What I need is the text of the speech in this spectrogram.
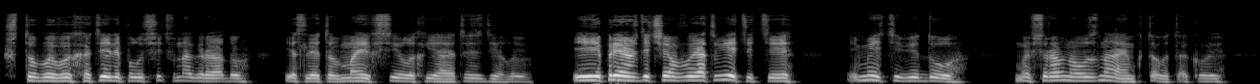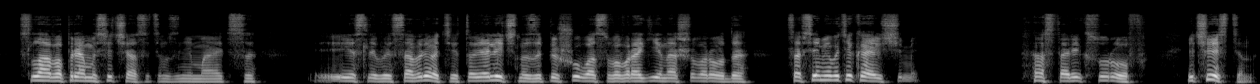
чтобы вы хотели получить в награду. Если это в моих силах, я это сделаю. И прежде чем вы ответите, имейте в виду, мы все равно узнаем, кто вы такой. Слава прямо сейчас этим занимается. Если вы соврете, то я лично запишу вас во враги нашего рода со всеми вытекающими. А старик суров и честен.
